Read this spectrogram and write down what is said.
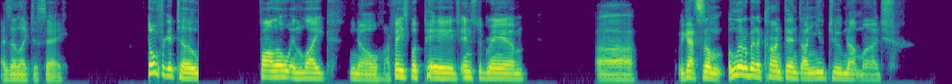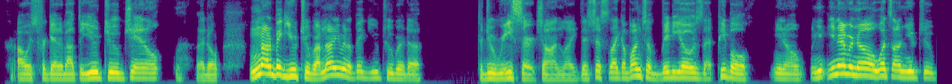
as I like to say, don't forget to follow and like, you know, our Facebook page, Instagram. Uh we got some a little bit of content on YouTube, not much. I always forget about the YouTube channel. I don't I'm not a big YouTuber. I'm not even a big YouTuber to to do research on. Like there's just like a bunch of videos that people, you know, you, you never know what's on YouTube.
